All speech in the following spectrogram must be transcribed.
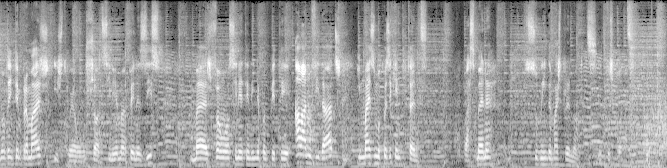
Não tenho tempo para mais, isto é um shot de cinema, apenas isso. Mas vão ao cinetendinha.pt, há lá novidades e mais uma coisa que é importante. Para a semana, subo ainda mais para norte. Eu depois.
